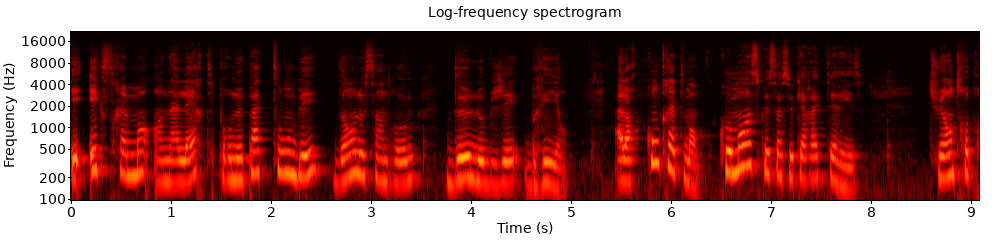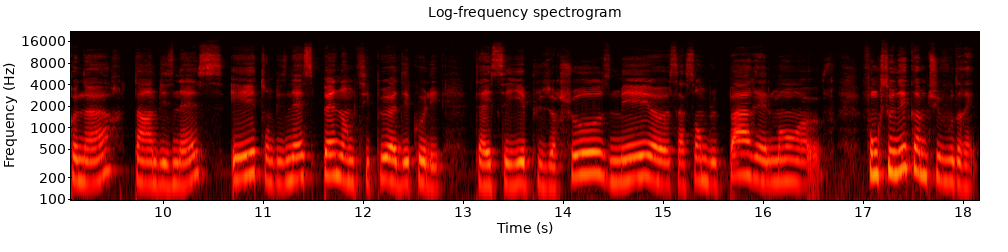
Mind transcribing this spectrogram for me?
et extrêmement en alerte pour ne pas tomber dans le syndrome de l'objet brillant. Alors concrètement, comment est-ce que ça se caractérise? Tu es entrepreneur, tu as un business et ton business peine un petit peu à décoller. Tu as essayé plusieurs choses, mais euh, ça semble pas réellement euh, fonctionner comme tu voudrais.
